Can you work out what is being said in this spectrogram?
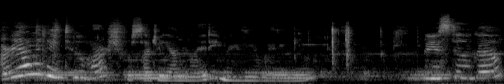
A reality too harsh for such a young lady may be awaiting you. Will you still go?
